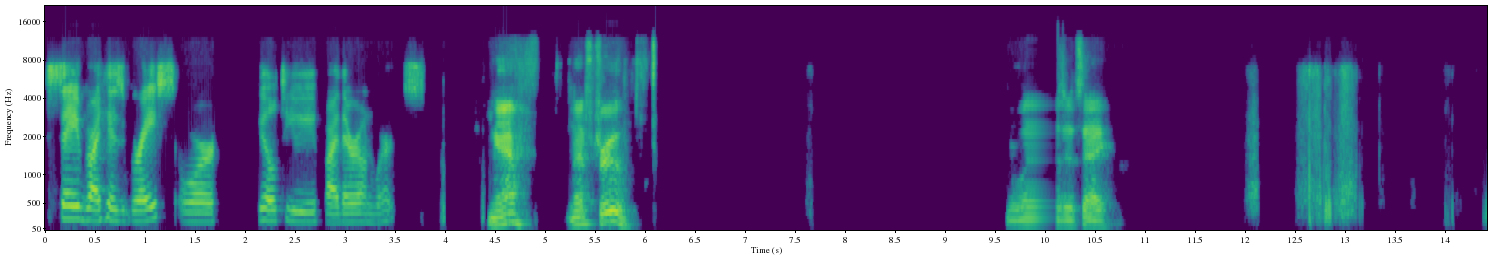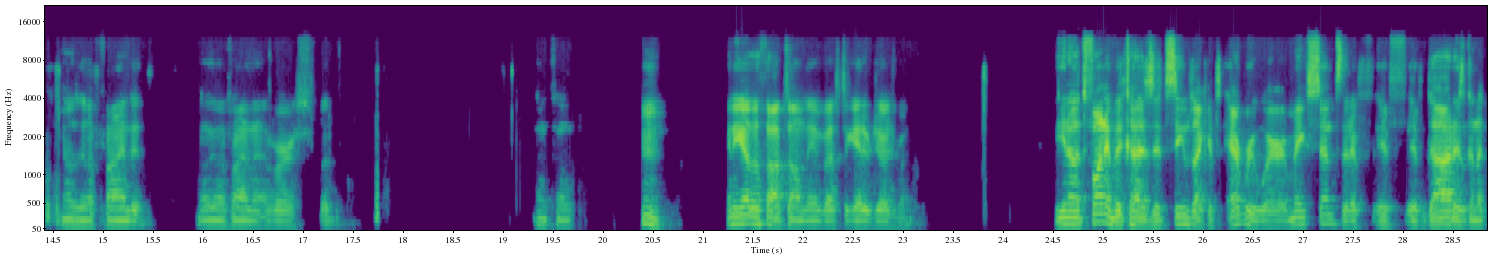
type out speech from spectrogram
saved by his grace or guilty by their own works. Yeah, that's true. What does it say? I was gonna find it. I was gonna find that verse, but okay. Hmm. Any other thoughts on the investigative judgment? You know, it's funny because it seems like it's everywhere. It makes sense that if if if God is gonna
